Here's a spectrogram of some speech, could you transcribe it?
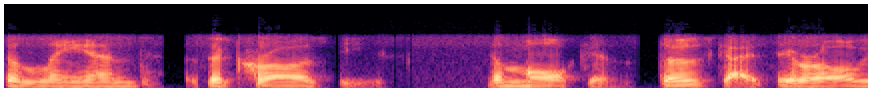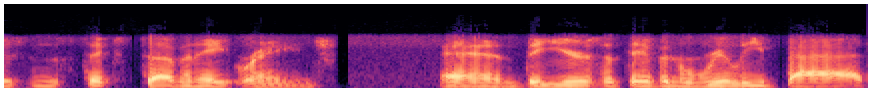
to land the Crosbys, the Malkin, those guys. They were always in the six, seven, eight range. And the years that they've been really bad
